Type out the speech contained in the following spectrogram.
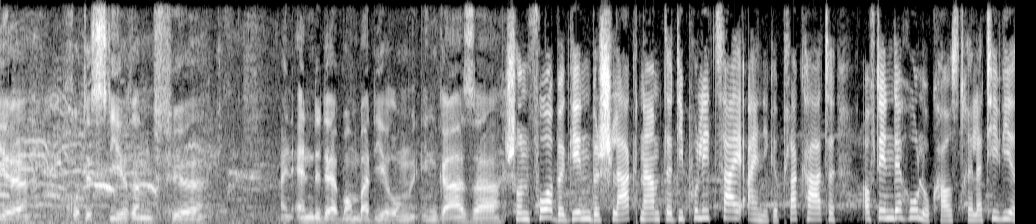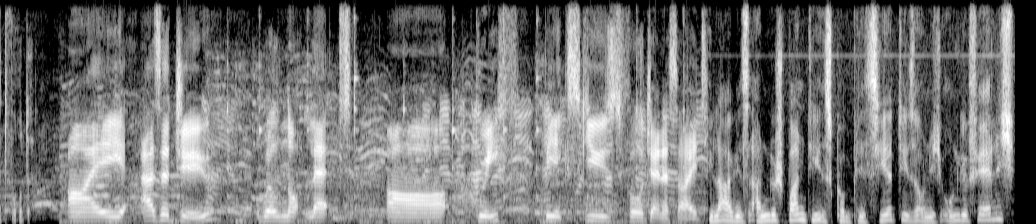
Wir protestieren für ein Ende der Bombardierung in Gaza. Schon vor Beginn beschlagnahmte die Polizei einige Plakate, auf denen der Holocaust relativiert wurde. I, as a Jew, will not let our grief be excused for genocide. Die Lage ist angespannt, die ist kompliziert, die ist auch nicht ungefährlich.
